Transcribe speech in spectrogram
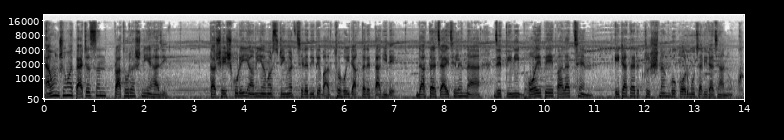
এমন সময় প্যাটারসন প্রাতরাস নিয়ে হাজির। তা শেষ করেই আমি আমার স্টিমার ছেড়ে দিতে বাধ্য হই ডাক্তারের তাগিদে। ডাক্তার চাইছিলেন না যে তিনি ভয় পেয়ে পালাচ্ছেন, এটা তার কৃষ্ণাঙ্গ কর্মচারীরা জানুক।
